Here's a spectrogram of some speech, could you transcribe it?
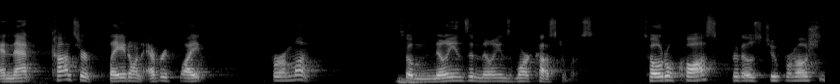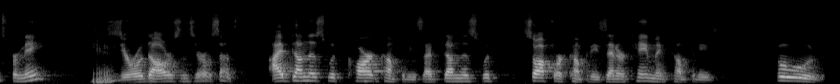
And that concert played on every flight for a month. So Mm. millions and millions more customers. Total cost for those two promotions for me, Yeah. zero dollars and zero cents. I've done this with car companies. I've done this with software companies, entertainment companies, food,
